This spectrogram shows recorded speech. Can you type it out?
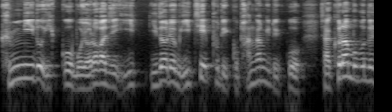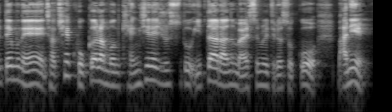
금리도 있고 뭐 여러 가지 이, 이더리움 ETF도 있고 반감기도 있고 자 그런 부분들 때문에 자 최고가를 한번 갱신해 줄 수도 있다라는 말씀을 드렸었고 만일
